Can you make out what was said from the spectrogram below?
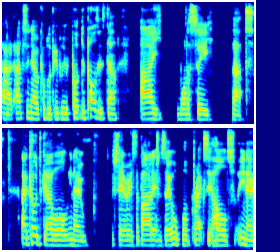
I actually know a couple of people who've put deposits down. I want to see that. I could go all, you know, serious about it and say, oh, well, Brexit holds, you know,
